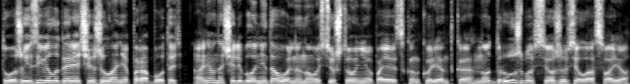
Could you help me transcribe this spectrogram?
тоже изъявила горячее желание поработать. Аня вначале была недовольна новостью, что у нее появится конкурентка, но дружба все же взяла свое.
